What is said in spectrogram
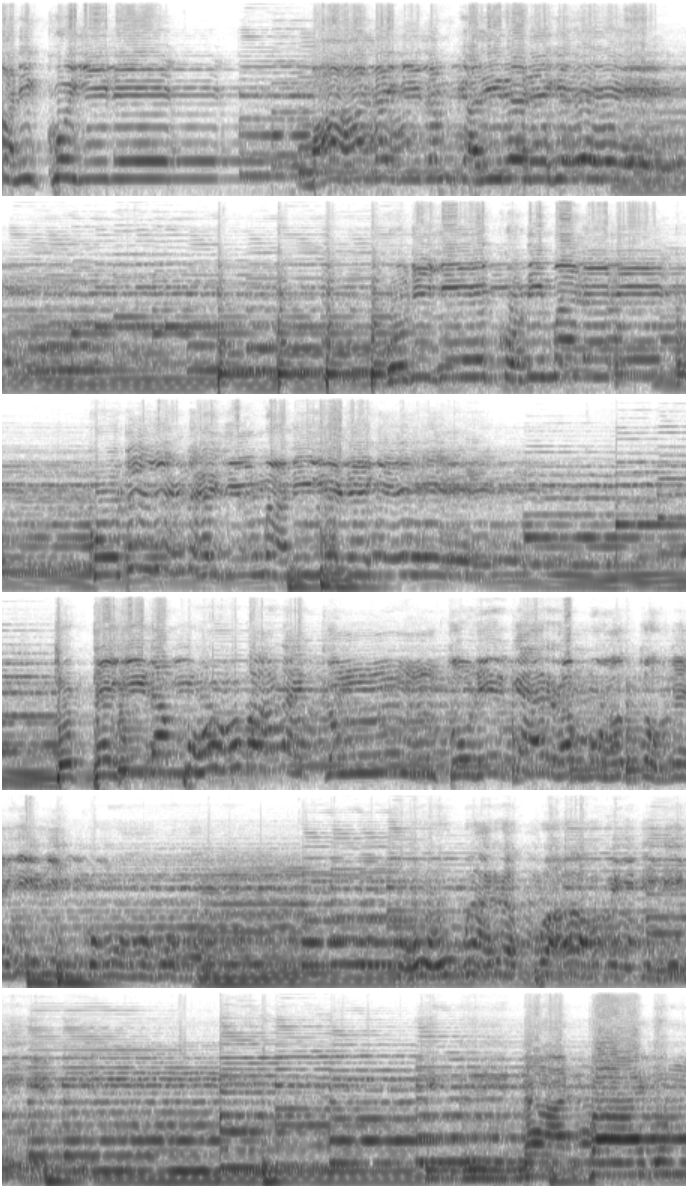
மணிக்குயிலே மாலையிலம் கதிரழகே கொடியே கொடிமலரே கொடியழகில் மணியழகே தொட்டையிடம் பூவணக்கும் துளிர்கரமோ துளையினிக்கும் பூமரப்பாவை இங்கு நான் பாடும்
